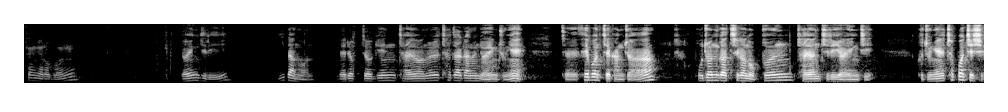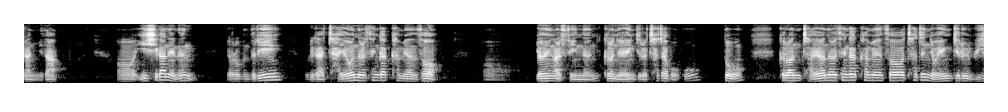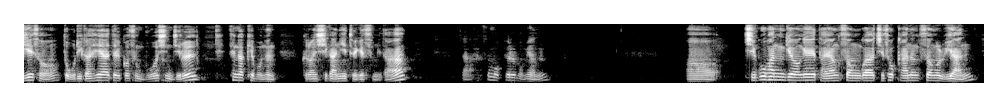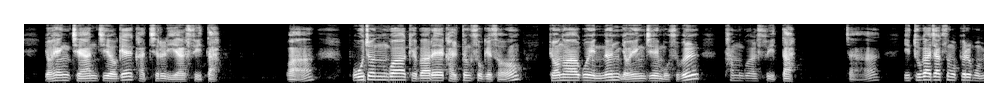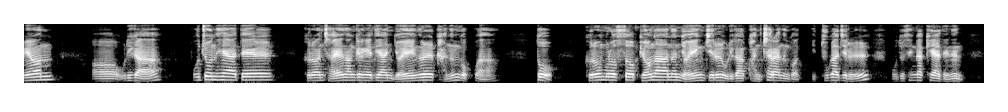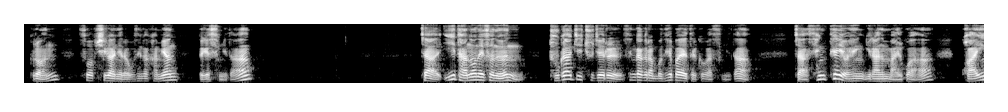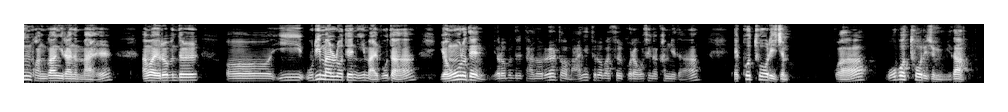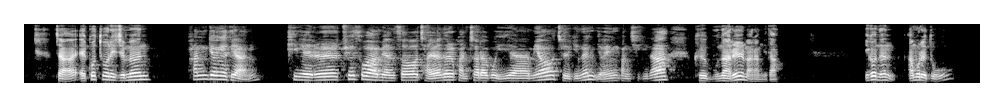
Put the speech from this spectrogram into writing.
학생 여러분, 여행지리 2단원 매력적인 자연을 찾아가는 여행 중에 제 세 번째 강좌 보존 가치가 높은 자연지리 여행지 그 중에 첫 번째 시간입니다. 어, 이 시간에는 여러분들이 우리가 자연을 생각하면서 어, 여행할 수 있는 그런 여행지를 찾아보고 또 그런 자연을 생각하면서 찾은 여행지를 위해서 또 우리가 해야 될 것은 무엇인지를 생각해 보는 그런 시간이 되겠습니다. 자, 학습 목표를 보면, 어, 지구 환경의 다양성과 지속 가능성을 위한 여행 제한 지역의 가치를 이해할 수 있다. 와, 보존과 개발의 갈등 속에서 변화하고 있는 여행지의 모습을 탐구할 수 있다. 자, 이 두 가지 학습 목표를 보면 어, 우리가 보존해야 될 그런 자연환경에 대한 여행을 가는 것과 또 그럼으로써 변화하는 여행지를 우리가 관찰하는 것, 이 두 가지를 모두 생각해야 되는 그런 수업 시간이라고 생각하면 되겠습니다. 자, 이 단원에서는 두 가지 주제를 생각을 한번 해봐야 될 것 같습니다. 자, 생태 여행이라는 말과 과잉 관광이라는 말, 아마 여러분들 어, 이 우리말로 된 이 말보다 영어로 된 여러분들의 단어를 더 많이 들어봤을 거라고 생각합니다. 에코투어리즘과 오버투어리즘입니다. 자, 에코투어리즘은 환경에 대한 피해를 최소화하면서 자연을 관찰하고 이해하며 즐기는 여행 방식이나 그 문화를 말합니다. 이거는 아무래도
